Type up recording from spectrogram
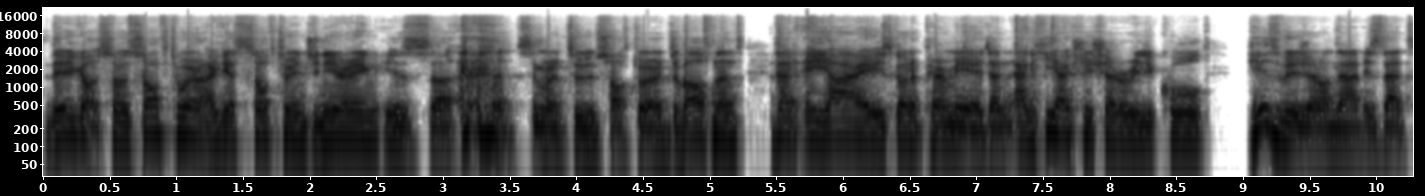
there you go. So software, I guess software engineering is uh, similar to software development that AI is going to permeate. And, and he actually shared a really cool, his vision on that is that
